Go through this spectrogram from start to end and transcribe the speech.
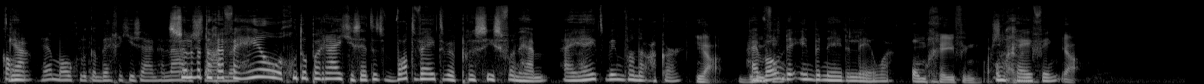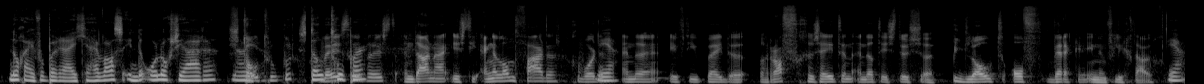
kan Ja. hè, mogelijk een weggetje zijn naar Zullen we het nabestaanden. even heel goed op een rijtje zetten? Wat weten we precies van hem? Hij heet Wim van der Akker. Ja, Wim Hij van woonde in Beneden Leeuwen. omgeving waarschijnlijk. Omgeving. Ja, Nog even op een rijtje. Hij was in de oorlogsjaren. nou ja, stoottroeper, stoottroeper. Geweest. En daarna is hij Engelandvaarder geworden. Ja. En eh, heeft hij bij de RAF gezeten. En dat is dus eh, piloot of werken in een vliegtuig. Ja.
